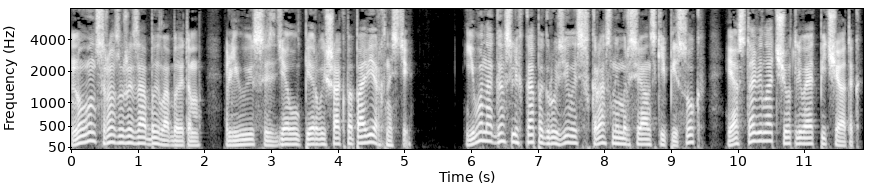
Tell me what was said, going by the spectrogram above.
Но он сразу же забыл об этом. Льюис сделал первый шаг по поверхности. Его нога слегка погрузилась в красный марсианский песок и оставила отчетливый отпечаток.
